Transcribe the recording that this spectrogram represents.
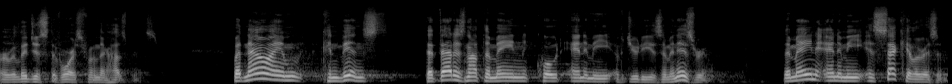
or religious divorce from their husbands. But now I am convinced that that is not the main, quote, enemy of Judaism in Israel. The main enemy is secularism,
